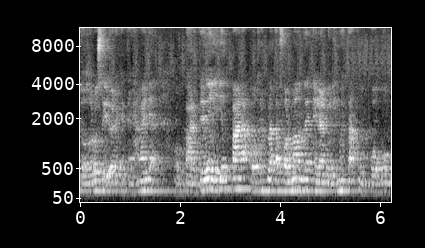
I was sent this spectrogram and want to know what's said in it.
todos los seguidores que tengan allá parte de ellos para otras plataformas donde el algoritmo está un poco,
